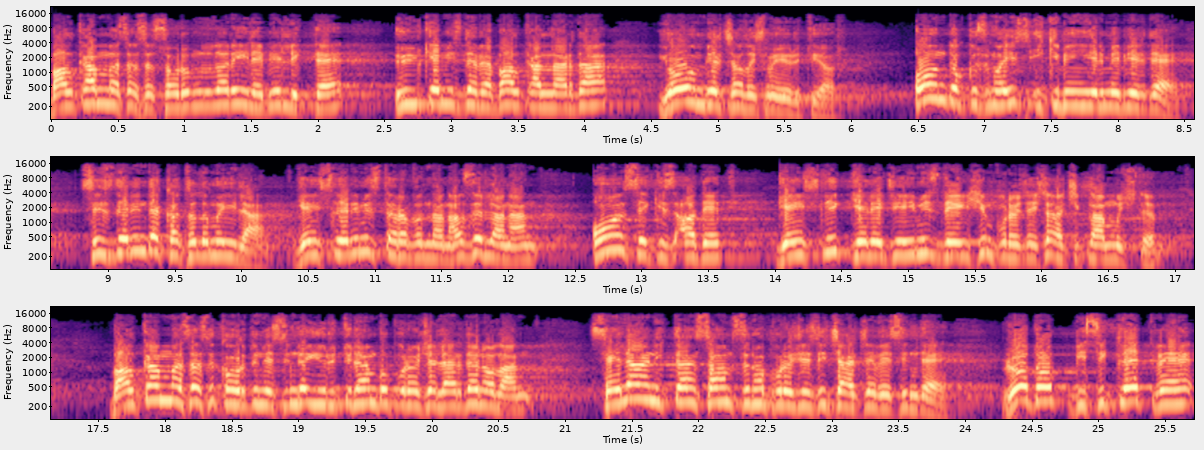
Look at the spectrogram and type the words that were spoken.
Balkan Masası sorumluları ile birlikte ülkemizde ve Balkanlarda yoğun bir çalışma yürütüyor. 19 Mayıs 2021'de sizlerin de katılımıyla gençlerimiz tarafından hazırlanan 18 adet Gençlik Geleceğimiz Değişim Projesi açıklanmıştı. Balkan Masası koordinesinde yürütülen bu projelerden olan Selanik'ten Samsun'a projesi çerçevesinde Rodop bisiklet ve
